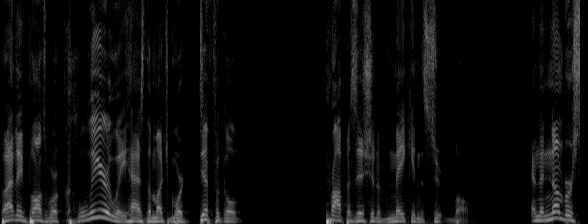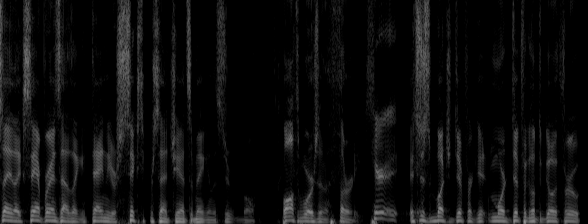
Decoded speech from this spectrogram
But I think Baltimore clearly has the much more difficult proposition of making the Super Bowl. And the numbers say like San Francisco has like a dang near 60% chance of making the Super Bowl. Baltimore's in the 30s. Here, It's just much different, more difficult to go through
